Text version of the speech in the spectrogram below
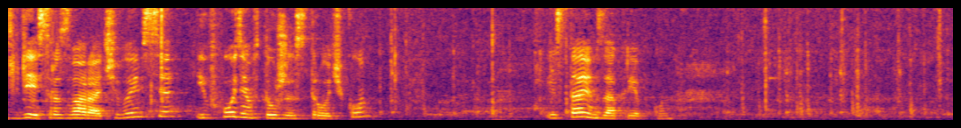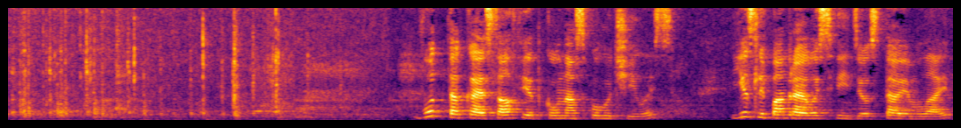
Здесь разворачиваемся и входим в ту же строчку и ставим закрепку. Вот такая салфетка у нас получилась. Если понравилось видео, ставим лайк,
